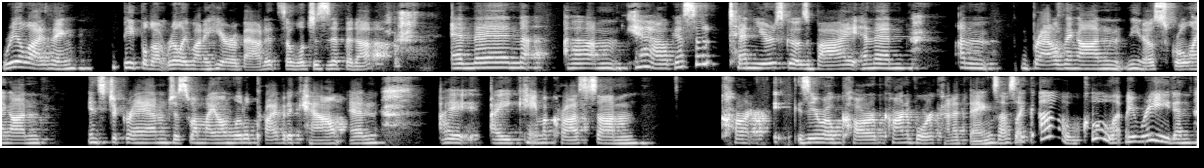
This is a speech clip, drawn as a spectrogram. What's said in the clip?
realizing people don't really want to hear about it. So we'll just zip it up. And then, um, yeah, I guess 10 years goes by. And then I'm browsing on, you know, scrolling on Instagram, just on my own little private account. And I, I came across some car- zero carb carnivore kind of things. I was like, oh, cool, let me read. And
